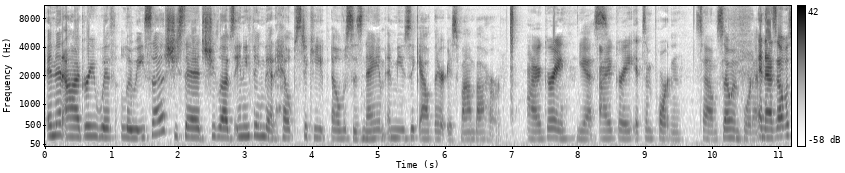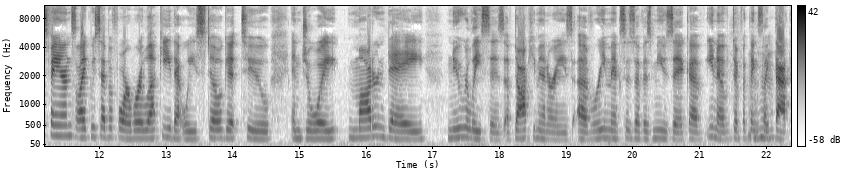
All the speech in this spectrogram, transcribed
And then I agree with Louisa. She said she loves anything that helps to keep Elvis's name and music out there is fine by her. I agree. Yes. I agree. It's important. So so important. And as Elvis fans, like we said before, we're lucky that we still get to enjoy modern day new releases of documentaries, of remixes of his music, of, you know, different things Mm-hmm. like that.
